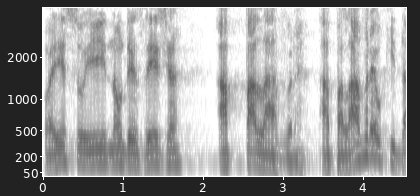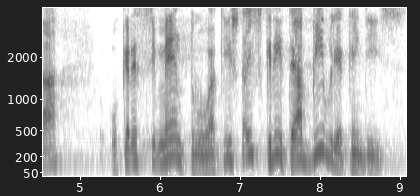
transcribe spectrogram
não é isso, e não deseja a palavra. A palavra é o que dá o crescimento, aqui está escrito, é a Bíblia quem diz.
